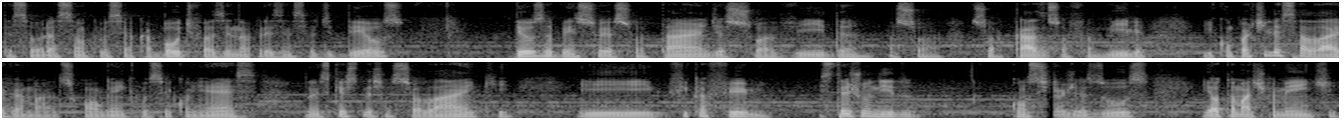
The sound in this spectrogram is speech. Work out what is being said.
dessa oração que você acabou de fazer na presença de Deus. Deus abençoe a sua tarde, a sua vida, a sua, sua casa, a sua família. E compartilhe essa live, amados, com alguém que você conhece. Não esqueça de deixar seu like e fica firme, esteja unido com o Senhor Jesus e automaticamente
